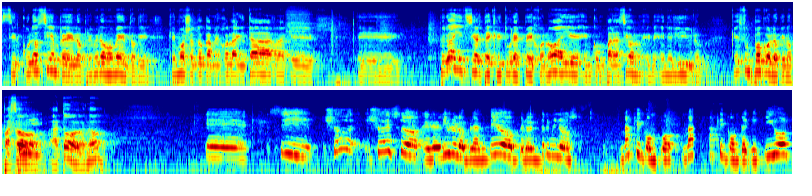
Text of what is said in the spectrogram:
circuló siempre desde los primeros momentos, que, que Moyo toca mejor la guitarra, que... eh, pero hay cierta escritura espejo, ¿no? Ahí en, en comparación en, en el libro, que es un poco lo que nos pasó a todos, ¿no? Eh, sí, yo, yo eso en el libro lo planteo, pero en términos más que, compo- más, más que competitivos,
